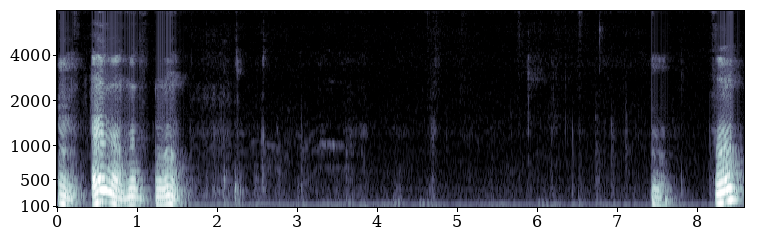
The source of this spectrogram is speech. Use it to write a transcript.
hmm, everyone was cool. Hmm. So,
